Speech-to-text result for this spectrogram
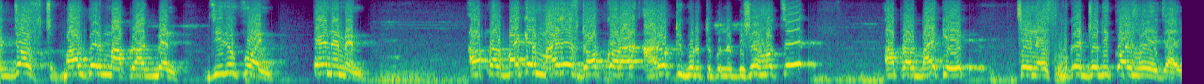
exhaust বাল্বের মাপ রাখবেন zero point ten M M আপনার বাইকের মাইলেজ ড্রপ করার আরও একটি গুরুত্বপূর্ণ বিষয় হচ্ছে, আপনার বাইকের চেন স্পুকেট যদি কয় হয়ে যায়,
